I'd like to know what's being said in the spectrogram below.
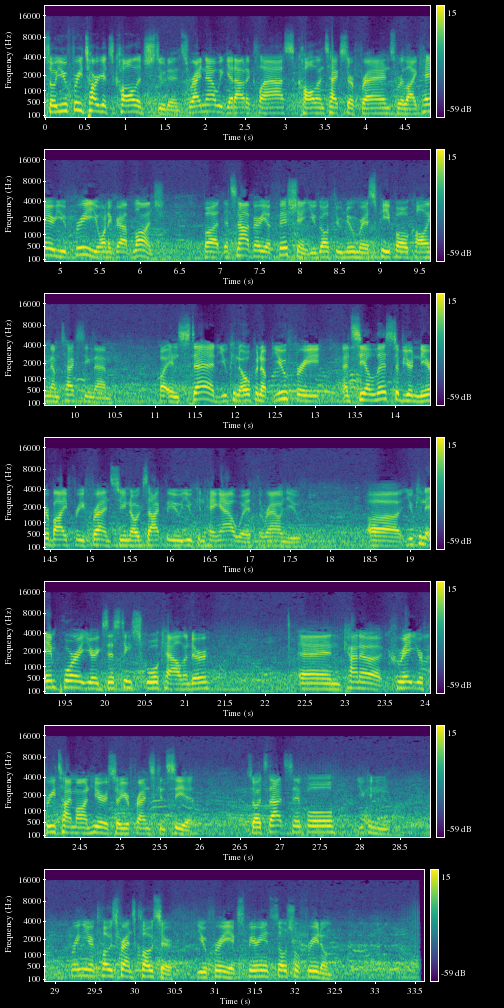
So UFree targets college students. Right now we get out of class, call and text our friends. We're like, hey, are you free? You want to grab lunch? But that's not very efficient. You go through numerous people, calling them, texting them. But instead, you can open up UFree and see a list of your nearby free friends so you know exactly who you can hang out with around you. Uh, you can import your existing school calendar and kind of create your free time on here so your friends can see it. So it's that simple. You can bring your close friends closer. UFree. experience social freedom.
